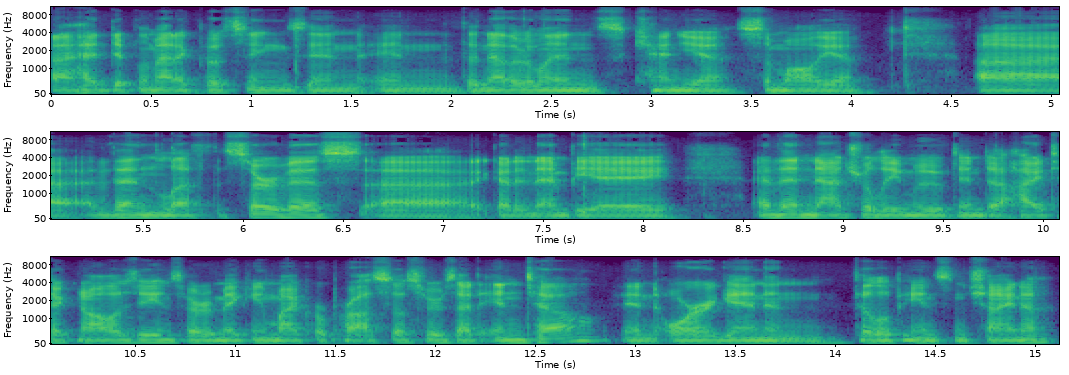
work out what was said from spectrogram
I had diplomatic postings in, in the Netherlands, Kenya, Somalia. Uh, then left the service, uh, got an MBA, and then naturally moved into high technology and started making microprocessors at Intel in Oregon and Philippines and China.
